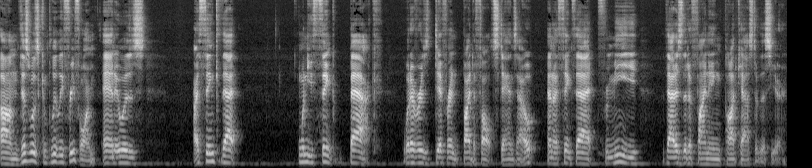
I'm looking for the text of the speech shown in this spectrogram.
Um, this was completely freeform, and it was, I think that when you think back, whatever is different by default stands out. And I think that for me, that is the defining podcast of this year.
